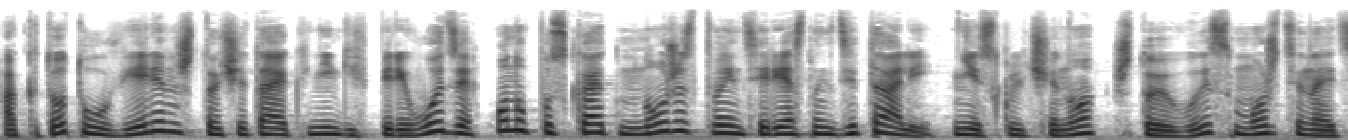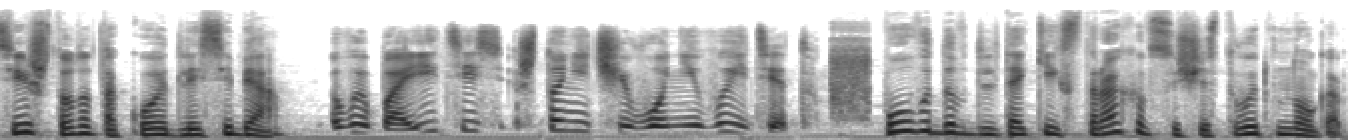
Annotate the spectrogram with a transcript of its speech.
а кто-то уверен, что, читая книги в переводе, он упускает множество интересных деталей. Не исключено, что и вы сможете найти что-то такое для себя. Вы боитесь, что ничего не выйдет. Поводов для таких страхов существует много.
